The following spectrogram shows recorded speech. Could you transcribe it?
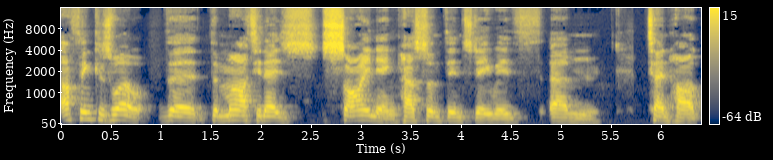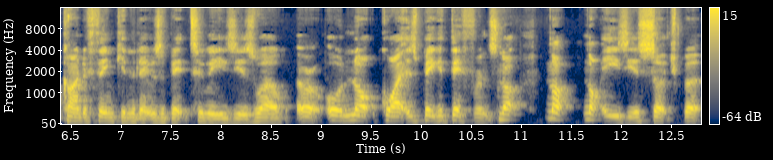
I think as well the the Martinez signing has something to do with um, Ten Hag kind of thinking that it was a bit too easy as well, or, or not quite as big a difference. Not not not easy as such, but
